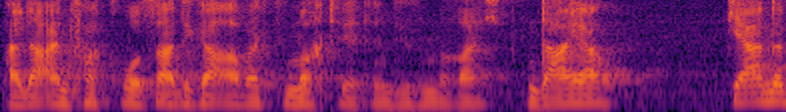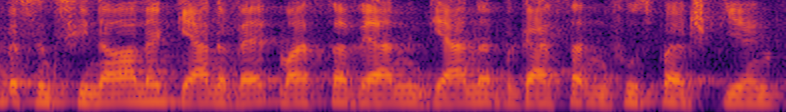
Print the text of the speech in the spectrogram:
weil da einfach großartige Arbeit gemacht wird in diesem Bereich. Und daher gerne bis ins Finale, gerne Weltmeister werden, gerne begeisterten Fußball spielen.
